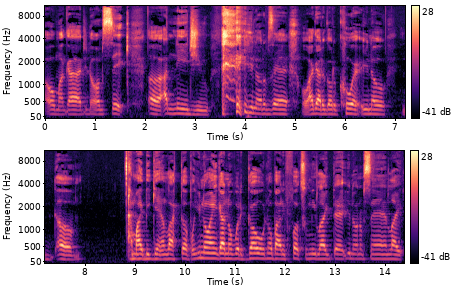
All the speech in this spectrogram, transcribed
oh my God, you know, I'm sick. Uh, I need you. you know what I'm saying? Or I got to go to court. You know. Um, I might be getting locked up, or you know, I ain't got nowhere to go. Nobody fucks with me like that. You know what I'm saying? Like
